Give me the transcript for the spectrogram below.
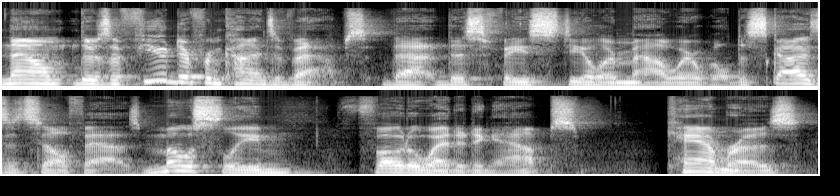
Now, there's a few different kinds of apps that this face stealer malware will disguise itself as, mostly photo editing apps, cameras,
